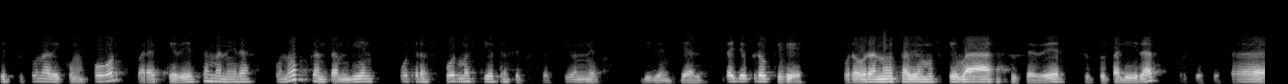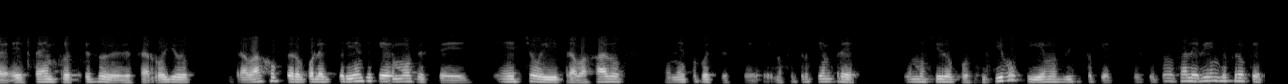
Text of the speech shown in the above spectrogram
de su zona de confort para que de esta manera conozcan también otras formas y otras expresiones vivenciales. Yo creo que por ahora no sabemos qué va a suceder su totalidad, porque está, está en proceso de desarrollo de trabajo, pero por la experiencia que hemos este, hecho y trabajado en esto, pues este, nosotros siempre hemos sido positivos y hemos visto que, pues, que todo sale bien. Yo creo que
